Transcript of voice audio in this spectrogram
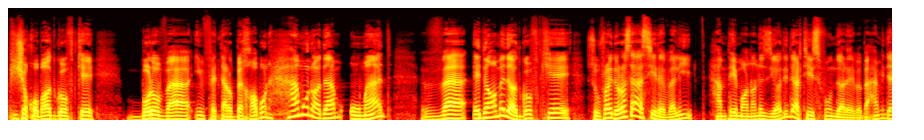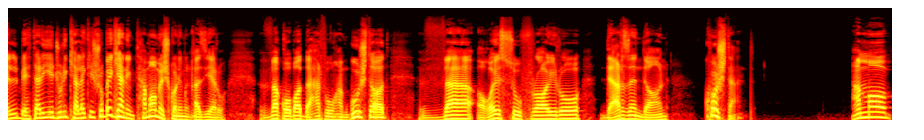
پیش قباد گفت که برو و این فتنه رو بخوابون. همون آدم اومد و ادامه داد گفت که سوفرای درست اسیره ولی همپیمانان زیادی در تیسفون داره و به همین دلیل بهتره یه جوری کلکش رو بکنیم. تمامش کنیم این قضیه رو. و قباد به حرف او هم گوش داد و آقای سوفرای رو در زندان کشتند. اما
